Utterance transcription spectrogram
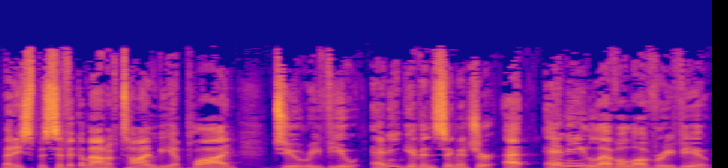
that a specific amount of time be applied to review any given signature at any level of review.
